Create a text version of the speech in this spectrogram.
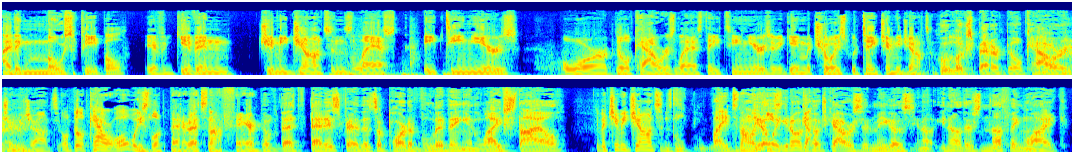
I think most people, if given Jimmy Johnson's last 18 years or Bill Cowher's last 18 years, if he gave him a choice, would take Jimmy Johnson. Who looks better, Bill Cowher or Jimmy Johnson? Well, Bill Cowher always looked better. That's not fair. That that is fair. That's a part of living and lifestyle. But Jimmy Johnson's like it's not like You know what? You know what got- Coach Cowher said to me? He goes, you know, you know, there's nothing like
